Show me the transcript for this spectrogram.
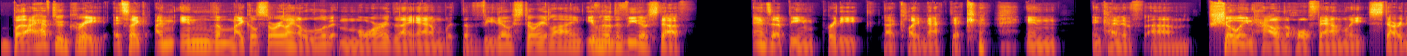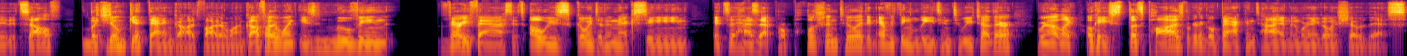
But I have to agree. It's like I'm in the Michael storyline a little bit more than I am with the Vito storyline, even though the Vito stuff ends up being pretty uh, climactic in in kind of um, showing how the whole family started itself. But you don't get that in Godfather One. Godfather One is moving very fast. It's always going to the next scene. It's, it has that propulsion to it, and everything leads into each other. We're not like, okay, let's pause. We're going to go back in time, and we're going to go and show this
